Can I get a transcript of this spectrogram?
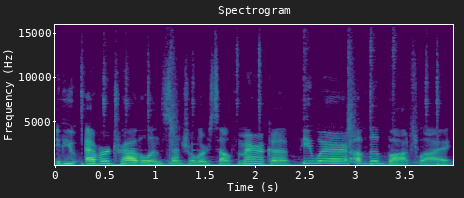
If you ever travel in Central or South America, beware of the botfly.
